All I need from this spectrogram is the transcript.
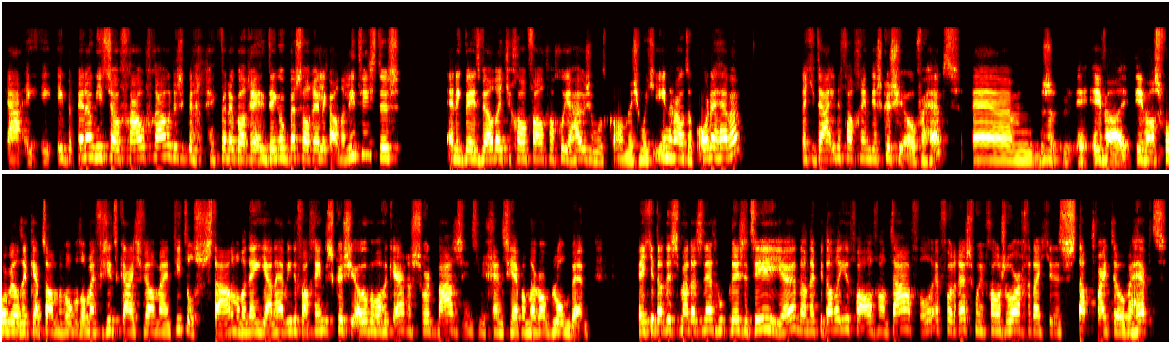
Ja, ik, ik ben ook niet zo vrouw-vrouw. Dus ik ben, ik ben ook wel, ik denk ook best wel redelijk analytisch. Dus, en ik weet wel dat je gewoon van, van goede huizen moet komen. Dus je moet je inhoud op orde hebben dat je daar in ieder geval geen discussie over hebt. Um, even, als voorbeeld, ik heb dan bijvoorbeeld op mijn visitekaartje wel mijn titels staan. Want dan denk je, ja, dan hebben we in ieder geval geen discussie over of ik ergens een soort basisintelligentie heb, omdat ik ook blond ben. Weet je, dat is, maar dat is net hoe presenteer je. Dan heb je dat in ieder geval al van tafel. En voor de rest moet je gewoon zorgen dat je snapt waar je het over hebt.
